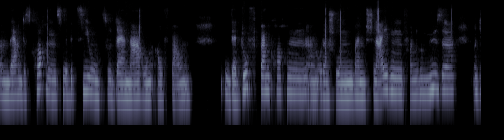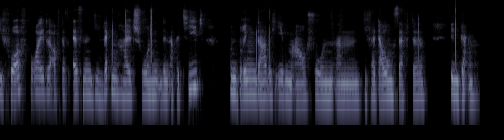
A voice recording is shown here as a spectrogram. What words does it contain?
ähm, während des Kochens eine Beziehung zu der Nahrung aufbauen. Der Duft beim Kochen ähm, oder schon beim Schneiden von Gemüse und die Vorfreude auf das Essen, die wecken halt schon den Appetit und bringen dadurch eben auch schon ähm, die Verdauungssäfte in Gang.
